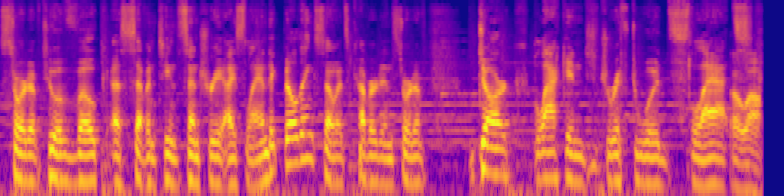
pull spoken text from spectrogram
sort of to evoke a 17th century Icelandic building, so it's covered in sort of dark, blackened driftwood slats. Oh, wow.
